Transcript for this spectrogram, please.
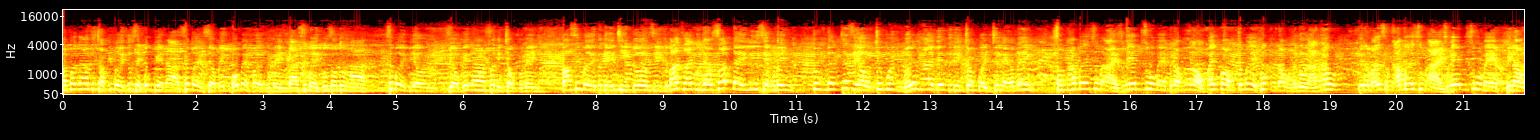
Và vâng, uh, chào trọng kính mời giúp rể quốc Việt ạ, xin mời rượu bên bố mẹ vợ của mình và xin mời cô dâu Thu Hà, xin mời rượu rượu bên uh, gia đình chồng của mình và xin mời toàn thể chị cô chị bác gái cùng nhau rót đầy ly rượu của mình cùng nâng chất rượu chung vui với hai bên gia đình trong buổi trưa ngày hôm nay. Sau cá bơi xung ải giúp em xung bộ mẹ bên đầu hoa lỏng bay phòng trong mấy ngày phút hà đầu hà nội lán hâu. Thì là nói sau cá bơi xung ải giúp em xung bộ mẹ bên đầu.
